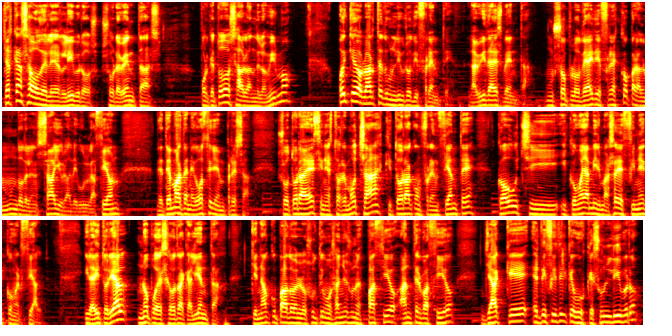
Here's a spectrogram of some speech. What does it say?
¿Te has cansado de leer libros sobre ventas porque todos hablan de lo mismo? Hoy quiero hablarte de un libro diferente, La vida es venta, un soplo de aire fresco para el mundo del ensayo y la divulgación de temas de negocio y empresa. Su autora es Inés Torremocha, escritora, conferenciante, coach y, y como ella misma se define, comercial. Y la editorial no puede ser otra que Alienta, quien ha ocupado en los últimos años un espacio antes vacío, ya que es difícil que busques un libro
